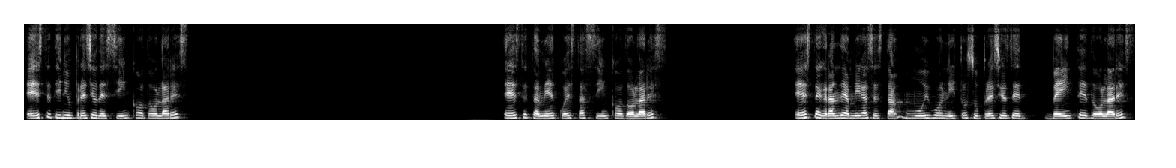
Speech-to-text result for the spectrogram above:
Este tiene un precio de 5 dólares. Este también cuesta 5 dólares. Este grande, amigas, está muy bonito. Su precio es de 20 dólares.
